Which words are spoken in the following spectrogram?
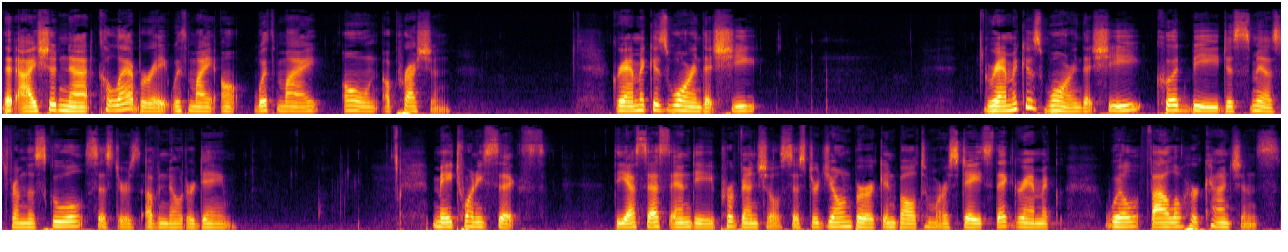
that I should not collaborate with my own, with my own oppression. Gramick is warned that she Gramick is warned that she could be dismissed from the School Sisters of Notre Dame. May 26th. The SSND Provincial Sister Joan Burke in Baltimore states that Gramick will follow her conscience.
